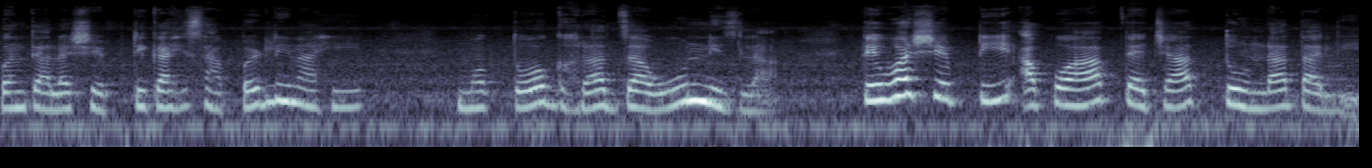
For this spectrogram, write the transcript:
पण त्याला शेपटी काही सापडली नाही. मग तो घरात जाऊन निजला. तेव्हा शेपटी आपोआप त्याच्या तोंडात आली.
